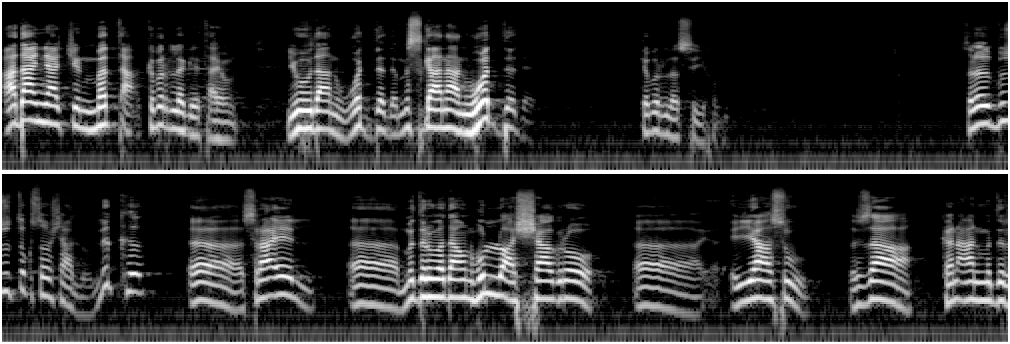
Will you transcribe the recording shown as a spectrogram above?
አዳኛችን መጣ። ክብር ለጌታ ይሁን። ይሁዳን ወደደ፣ ምስጋናን ወደደ። ክብር ለሱ ይሁን። ስለዚህ ብዙ ጥቅሶች አሉ። ልክ እስራኤል ምድረ በዳውን ሁሉ አሻግሮ ኢያሱ እዛ ከነአን ምድር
